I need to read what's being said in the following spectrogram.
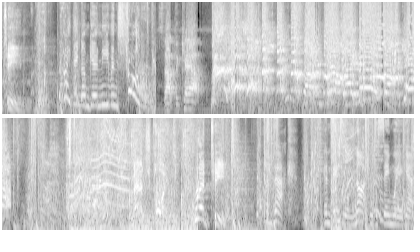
team! I think I'm getting even stronger. Stop the cap. Match point! Red team! I'm back. And things will not go the same way again.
